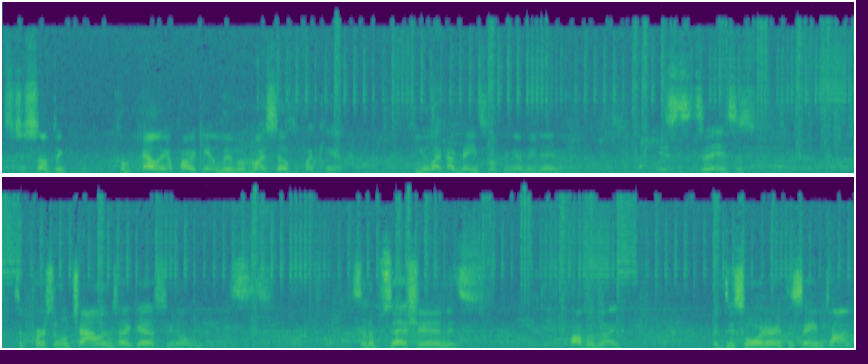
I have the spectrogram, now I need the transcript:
it's just something compelling. I probably can't live with myself if I can't feel like I made something every day. It's a, it's a, it's a personal challenge, I guess, you know. It's, it's an obsession. It's probably like a disorder at the same time.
